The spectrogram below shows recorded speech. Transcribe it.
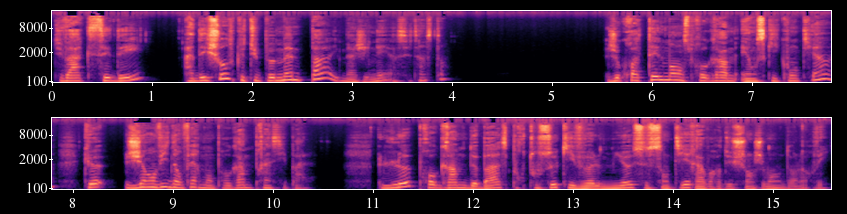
tu vas accéder à des choses que tu peux même pas imaginer à cet instant. Je crois tellement en ce programme et en ce qu'il contient que j'ai envie d'en faire mon programme principal. Le programme de base pour tous ceux qui veulent mieux se sentir et avoir du changement dans leur vie.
